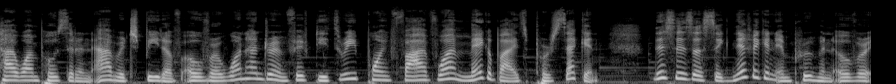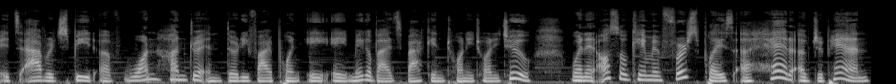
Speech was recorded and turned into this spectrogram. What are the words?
Taiwan posted an average speed of over 153.51 megabytes per second. This is a significant improvement over its average speed of 135.88 megabytes back in 2022, when it also came in first place ahead of Japan.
